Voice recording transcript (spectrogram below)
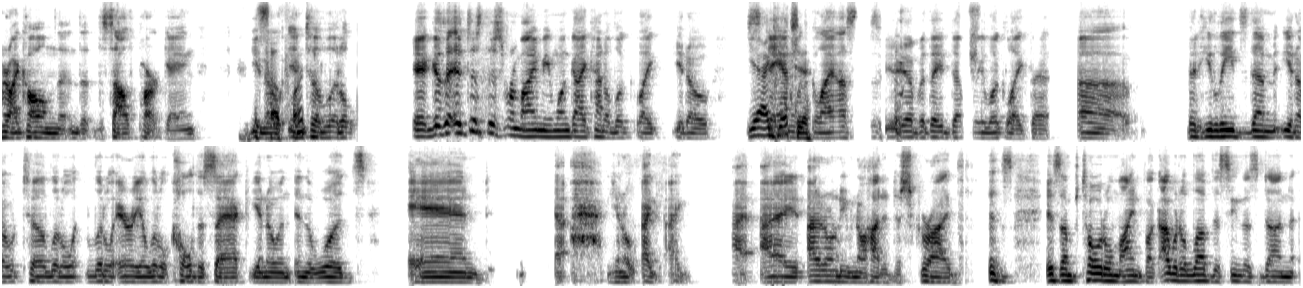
or I call them the the, the South Park gang. You The know into little. Yeah, because it just this remind me. One guy kind of looked like you know Yeah, I Stan get with you. glasses. Yeah, but they definitely look like that. Uh, but he leads them, you know, to a little little area, a little cul-de-sac, you know, in, in the woods, and uh, you know, I I I I I don't even know how to describe this. It's a total mindfuck. I would have loved to seen this done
